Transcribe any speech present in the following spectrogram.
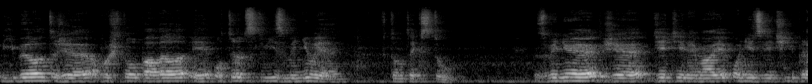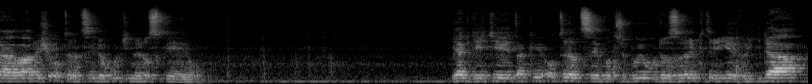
líbilo, to, že apoštol Pavel i otroctví zmiňuje v tom textu. Zmiňuje, že děti nemají o nic větší práva než otroci, dokud nedospějí jak děti, tak i otroci potřebují dozor, který je hlídá,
